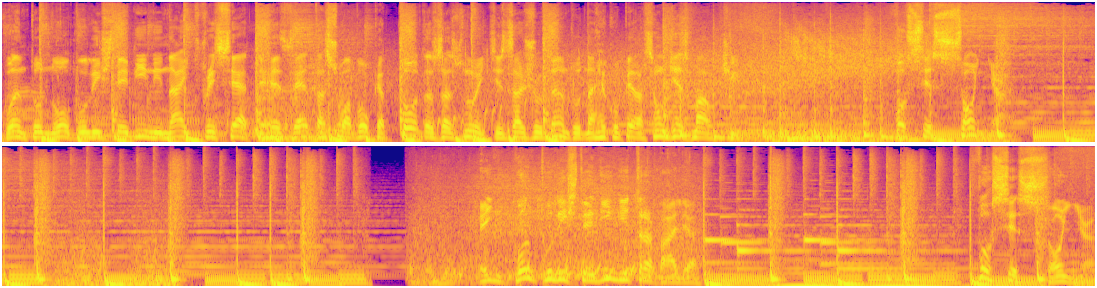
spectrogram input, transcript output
Enquanto o novo Listerine Night Reset reseta sua boca todas as noites, ajudando na recuperação de esmalte. Você sonha. Enquanto o Listerine trabalha, você sonha.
